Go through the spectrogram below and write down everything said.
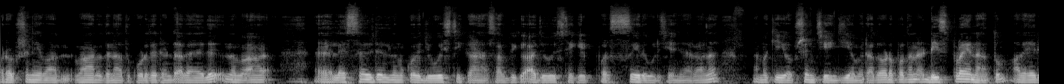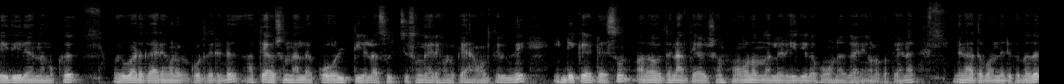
ഒരു ഓപ്ഷൻ ഈ വാഹനത്തിനകത്ത് കൊടുത്തിട്ടുണ്ട്. അതായത് ലെഫ്റ്റ് സൈഡിൽ നമുക്കൊരു ജോയിസ്റ്റിക് കാണാൻ സാധിക്കും ആ ജോയിസ്റ്റിക്ക് പ്രസ് ചെയ്ത് പിടിച്ച് കഴിഞ്ഞാലാണ് നമുക്ക് ഈ ഓപ്ഷൻ ചേഞ്ച് ചെയ്യാൻ പറ്റും അതോടൊപ്പം തന്നെ ഡിസ്പ്ലേനകത്തും അതേ രീതിയിൽ നമുക്ക് ഒരുപാട് കാര്യങ്ങളൊക്കെ കൊടുത്തിട്ടുണ്ട്. അത്യാവശ്യം നല്ല ക്വാളിറ്റിയുള്ള സ്വിച്ചസും കാര്യങ്ങളൊക്കെ ഞാൻ കൊടുത്തിരുന്നത് ഇൻഡിക്കേറ്റേഴ്സും അതുപോലെ തന്നെ അത്യാവശ്യം ഹോണും നല്ല രീതിയിൽ ഹോണ് കാര്യങ്ങളൊക്കെയാണ് ഇതിനകത്ത് വന്നിരിക്കുന്നത്.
